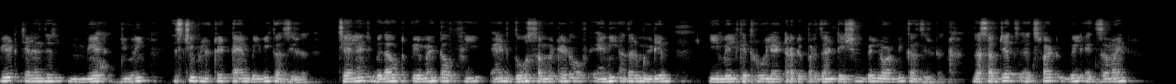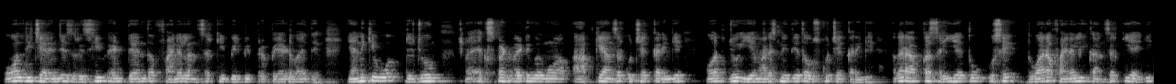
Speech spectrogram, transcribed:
paid challenges made during stipulated time will be consider challenge without payment of fee and those submitted of any other medium email के through letter representation will not be consider the subject expert will examine all the challenges receive and then the final answer key will be prepared by them यानी कि वो जो एक्सपर्ट बैठे हुए वो आपके आंसर को चेक करेंगे और जो ई एम आर एस नहीं देता उसको चेक करेंगे। अगर आपका सही है तो उसे दोबारा फाइनली आंसर की आएगी,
